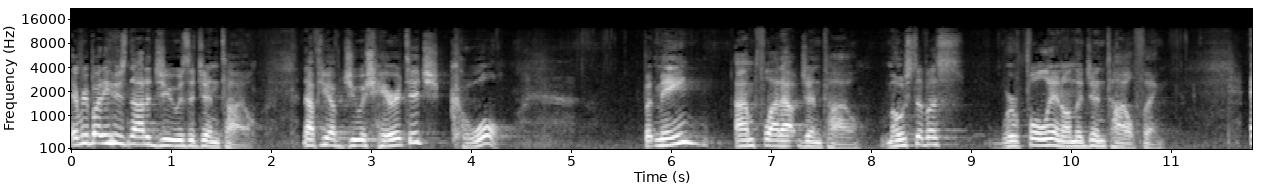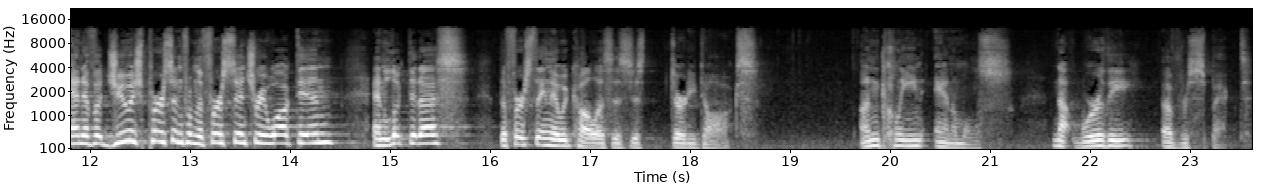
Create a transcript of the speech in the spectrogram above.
Everybody who's not a Jew is a Gentile. Now, if you have Jewish heritage, cool. But me, I'm flat out Gentile. Most of us, we're full in on the Gentile thing. And if a Jewish person from the first century walked in and looked at us, the first thing they would call us is just dirty dogs, unclean animals, not worthy of respect.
